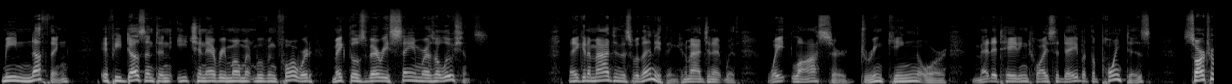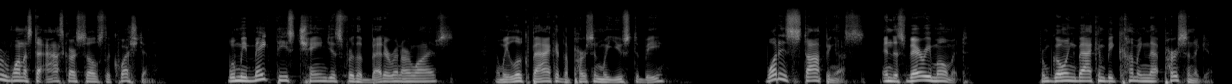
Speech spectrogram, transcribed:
mean nothing if he doesn't, in each and every moment moving forward, make those very same resolutions. Now, you can imagine this with anything. You can imagine it with weight loss or drinking or meditating twice a day. But the point is, Sartre would want us to ask ourselves the question when we make these changes for the better in our lives and we look back at the person we used to be, what is stopping us in this very moment from going back and becoming that person again?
